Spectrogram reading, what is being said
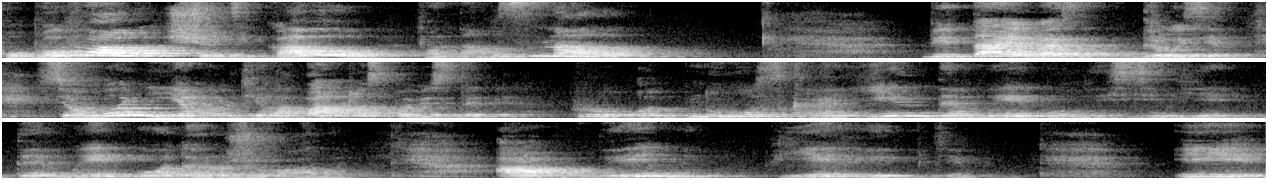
побувала, що цікавого вона знала. Вітаю вас, друзі! Сьогодні я хотіла вам розповісти про одну з країн, де ми були сім'єю, де ми подорожували. А були ми в Єгипті. І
